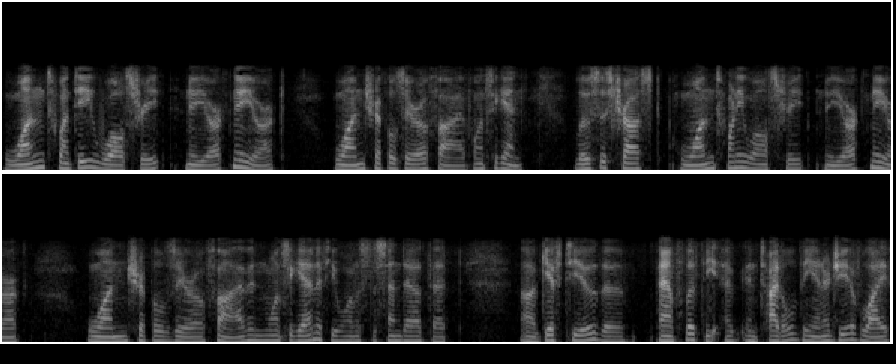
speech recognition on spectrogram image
120 Wall Street, New York, New York, 10005. Once again, Lucis Trust, 120 Wall Street, New York, New York, 10005. And once again, if you want us to send out that uh, gift to you, the pamphlet the, uh, entitled "The Energy of Life,"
